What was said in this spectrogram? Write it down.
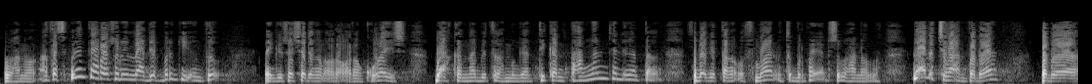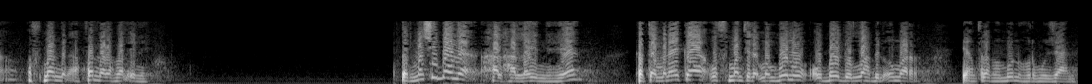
subhanallah. Atas perintah Rasulullah dia pergi untuk negosiasi dengan orang-orang Quraisy. Bahkan Nabi telah menggantikan tangannya dengan tang sebagai tangan Uthman untuk berbayar. Subhanallah. Tidak ada celaan pada pada Uthman bin Affan dalam hal ini. Dan masih banyak hal-hal lainnya ya. Kata mereka Uthman tidak membunuh Ubaidullah bin Umar yang telah membunuh Hurmuzan.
